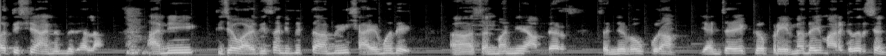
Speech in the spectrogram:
अतिशय आनंद झाला. आणि तिच्या वाढदिवसानिमित्त आम्ही शाळेमध्ये सन्माननीय आमदार संजय भाऊ पुराम यांचा एक प्रेरणादायी मार्गदर्शन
